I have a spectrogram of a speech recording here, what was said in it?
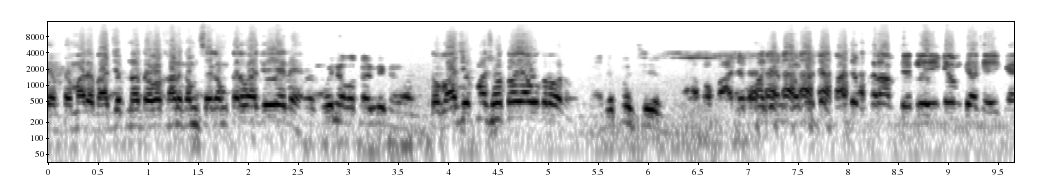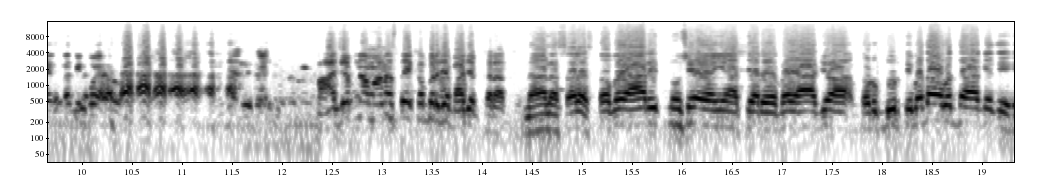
તેમ? તમારે ભાજપના તો વખાણ કમસે કમ કરવા જોઈએ ને. કોઈને વખાણ નહીં કરવાનું. તો ભાજપમાં છો તોય આવું કરવાનું? ભાજપમાં જ ભાજપમાં જેને ખબર છે ભાજપ ખરાબ છે એટલે ઈ કેમ કે છે? કે નથી કોઈ ભાજપના માણસને ખબર છે ભાજપ ખરાબ છે. ના ના સરસ. તો ભાઈ આ રીતનું છે અહીંયા અત્યારે. ભાઈ આ જો થોડુંક દૂરથી બતાવો બધા આગેથી.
